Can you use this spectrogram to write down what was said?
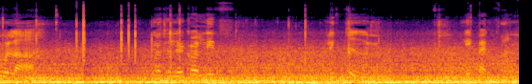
ีเวลาเราจะเล็กก็รีบรีบตื่นรีบแปรงฟัน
